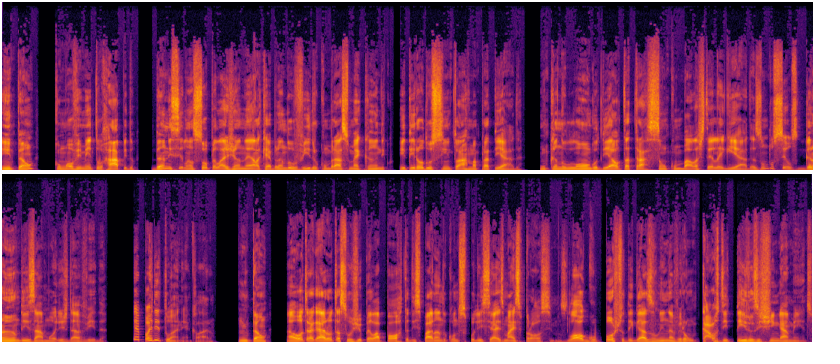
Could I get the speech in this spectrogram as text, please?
Então, com um movimento rápido, Dani se lançou pela janela, quebrando o vidro com o braço mecânico e tirou do cinto a arma prateada um cano longo de alta tração com balas teleguiadas, um dos seus grandes amores da vida. Depois de Tuane, é claro. Então, a outra garota surgiu pela porta, disparando contra os policiais mais próximos. Logo, o posto de gasolina virou um caos de tiros e xingamentos.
